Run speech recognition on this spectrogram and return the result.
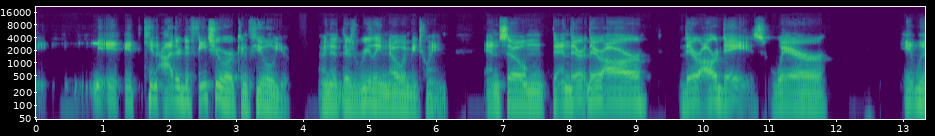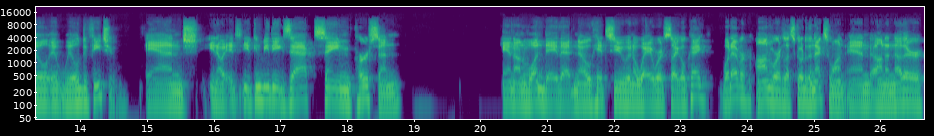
it, it can either defeat you or it can fuel you. I mean, there, there's really no in between. And so, um, and there, there are, there are days where it will it will defeat you and you know it's you can be the exact same person and on one day that no hits you in a way where it's like okay whatever onward let's go to the next one. And on another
